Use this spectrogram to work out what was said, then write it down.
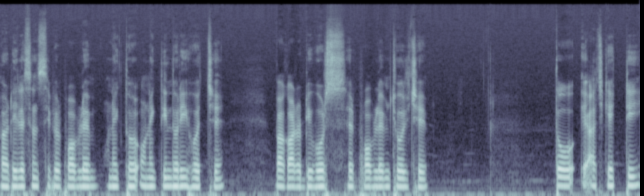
বা রিলেশনশিপের প্রবলেম অনেক অনেক দিন ধরেই হচ্ছে। বা কারও ডিভোর্সের প্রবলেম চলছে। তো আজকে একটি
